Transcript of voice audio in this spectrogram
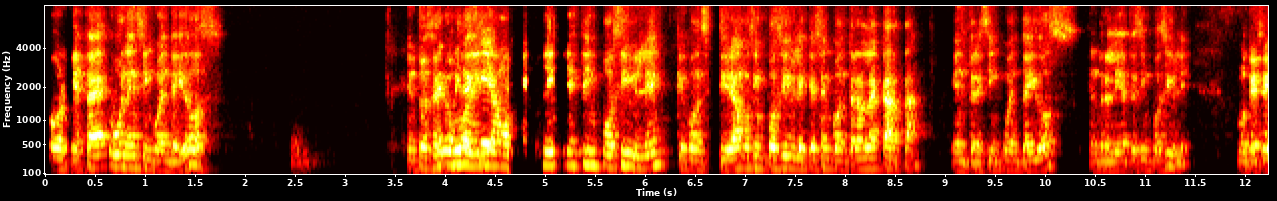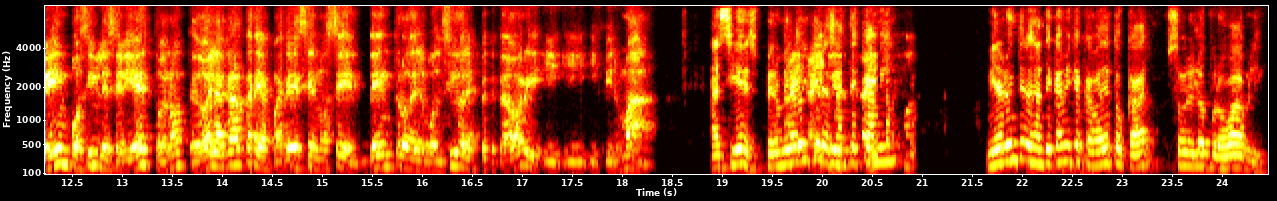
Porque está una en 52. Entonces, ¿cómo diríamos que... Este, imposible, que consideramos imposible, que es encontrar la carta entre 52, en realidad es imposible? Porque sería imposible, sería esto, ¿no? Te doy la carta y aparece, no sé, dentro del bolsillo del espectador y, y firmada. Así es, pero mira lo interesante, Cami. Mira lo interesante, Cami, que acaba de tocar sobre lo probable.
